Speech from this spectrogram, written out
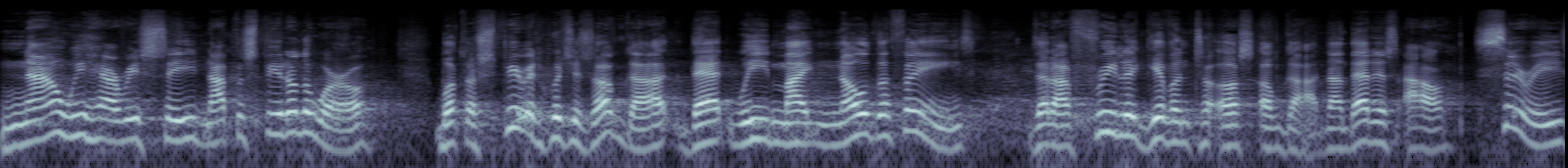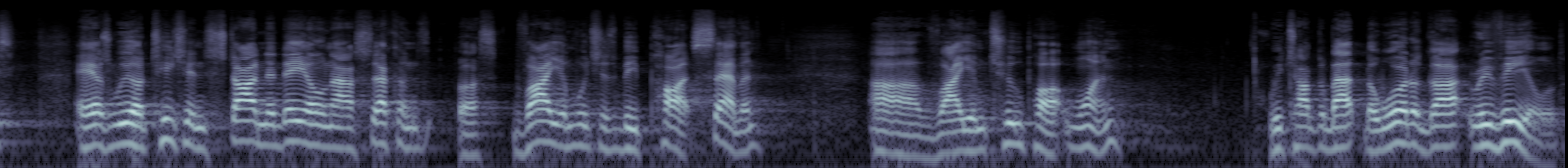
Now we have received not the Spirit of the world, but the Spirit which is of God, that we might know the things that are freely given to us of God. Now, that is our series as we are teaching, starting today on our second uh, volume, which is be part seven, uh, volume two, part one. We talked about the Word of God revealed.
